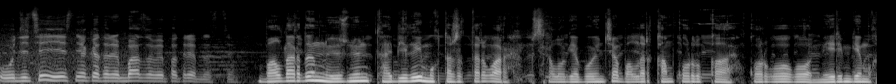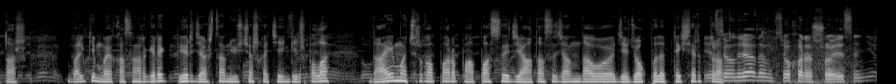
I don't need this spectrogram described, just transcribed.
у детей есть некоторые базовые потребности. Балдардын өзүнүн табигый муктаждыктары бар. Психология боюнча балдар камкордукка коргоого мээримге муктаж. Балким байкасаңар керек бир жаштан үч жашка чейинки бала дайыма чуркап барып апасы же атасы жанындабы же жокпу деп текшерип турат. если он рядом все хорошо. Если нет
